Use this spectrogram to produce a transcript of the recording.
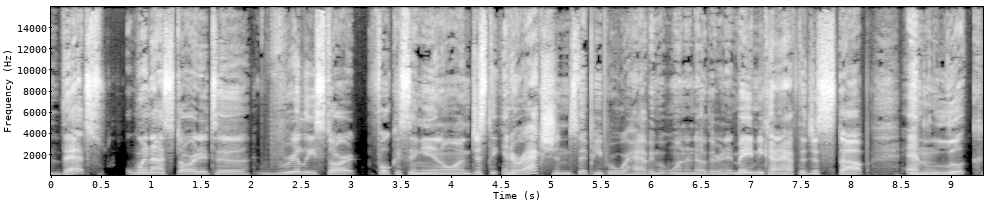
that's when I started to really start focusing in on just the interactions that people were having with one another. And it made me kind of have to just stop and look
